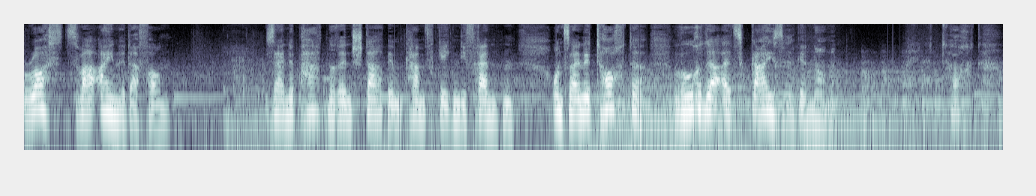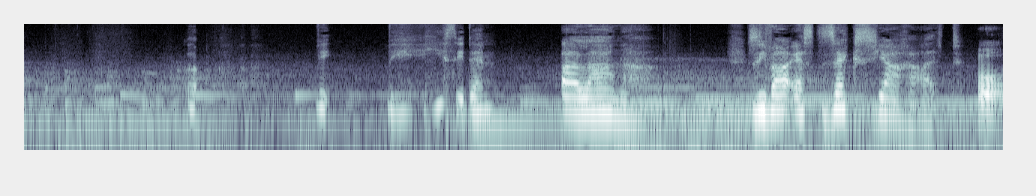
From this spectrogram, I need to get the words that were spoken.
Rosts war eine davon. Seine Partnerin starb im Kampf gegen die Fremden und seine Tochter wurde als Geisel genommen. Eine Tochter. Äh, Wie, wie hieß sie denn? Alana. Sie war erst sechs Jahre alt. Oh.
